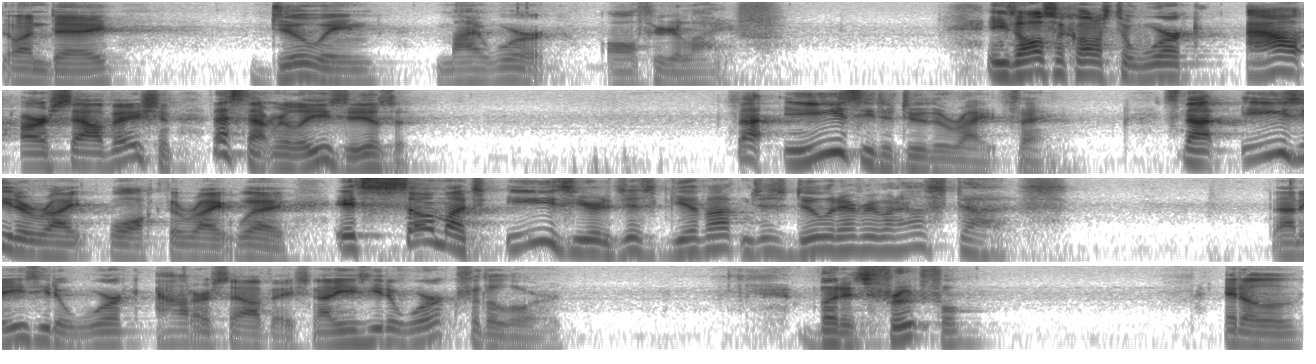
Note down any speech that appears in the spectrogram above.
one day, doing my work all through your life. He's also called us to work out our salvation. That's not really easy, is it? It's not easy to do the right thing. It's not easy to right, walk the right way. It's so much easier to just give up and just do what everyone else does. Not easy to work out our salvation, not easy to work for the Lord. But it's fruitful. It'll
